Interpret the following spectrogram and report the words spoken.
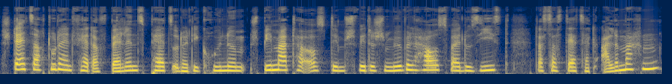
Stellst auch du dein Pferd auf Balance Pads oder die grüne Spielmatte aus dem schwedischen Möbelhaus, weil du siehst, dass das derzeit alle machen?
